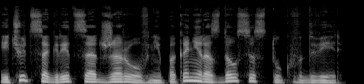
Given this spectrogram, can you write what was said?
и чуть согреться от жаровни, пока не раздался стук в дверь.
